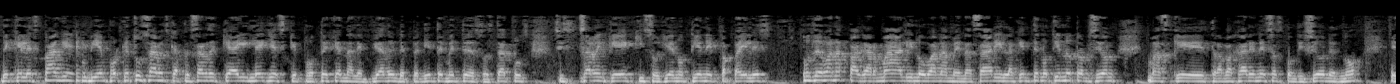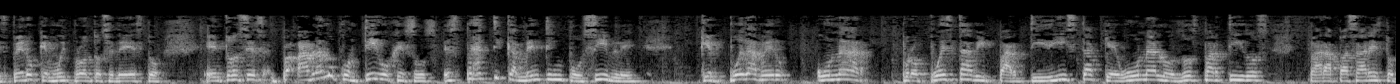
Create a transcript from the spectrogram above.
de que les paguen bien, porque tú sabes que a pesar de que hay leyes que protegen al empleado independientemente de su estatus, si saben que X o Y no tiene papeles, pues le van a pagar mal y lo van a amenazar y la gente no tiene otra opción más que trabajar en esas condiciones, ¿no? Espero que muy pronto se dé esto. Entonces, hablando contigo, Jesús, es prácticamente imposible que pueda haber una propuesta bipartidista que una los dos partidos para pasar esto.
